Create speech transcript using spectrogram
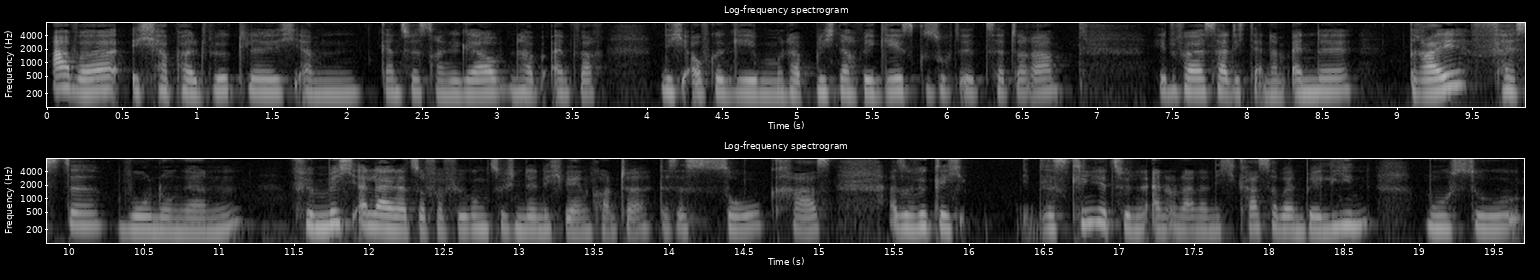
Aber ich habe halt wirklich ähm, ganz fest dran geglaubt und habe einfach nicht aufgegeben und habe nicht nach WGs gesucht etc. Jedenfalls hatte ich dann am Ende drei feste Wohnungen für mich alleine zur Verfügung, zwischen denen ich wählen konnte. Das ist so krass. Also wirklich, das klingt jetzt für den einen oder anderen nicht krass, aber in Berlin musst du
